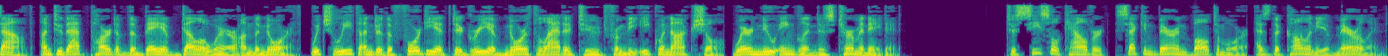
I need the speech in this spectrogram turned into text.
south, unto that part of the Bay of Delaware on the north, which leath under the fortieth degree of north latitude from the equinoctial where New England is terminated", to Cecil Calvert, 2nd Baron Baltimore, as the colony of Maryland.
